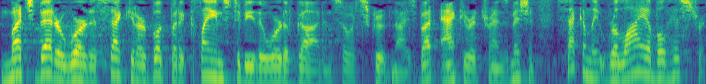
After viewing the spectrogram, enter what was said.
much better were it a secular book, but it claims to be the Word of God, and so it's scrutinized. But accurate transmission. Secondly, reliable history.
